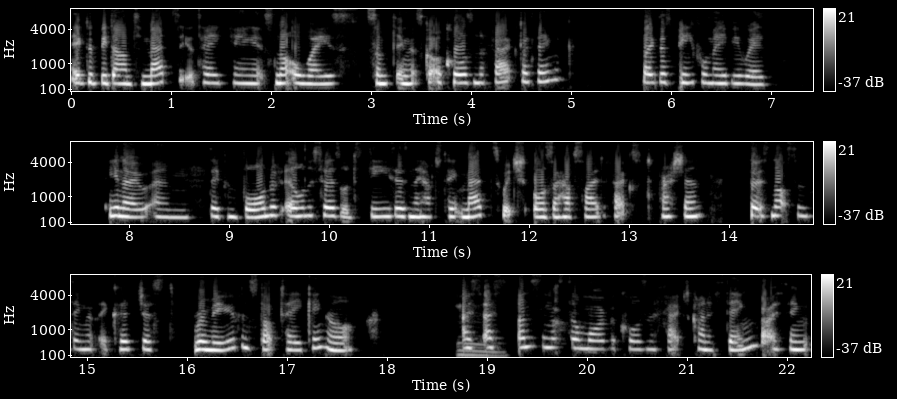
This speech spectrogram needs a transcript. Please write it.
It could be down to meds that you're taking. It's not always something that's got a cause and effect. I think, like there's people maybe with, you know, um, they've been born with illnesses or diseases and they have to take meds, which also have side effects of depression. So it's not something that they could just remove and stop taking or I, I Mm. understand that's still more of a cause and effect kind of thing, but I think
